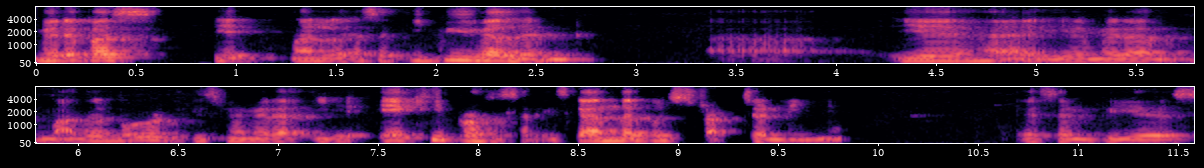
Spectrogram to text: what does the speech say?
मेरे पास ये मान लो ऐसा इक्विवेलेंट ये है, ये मेरा मदरबोर्ड इसमें मेरा ये एक ही प्रोसेसर इसके अंदर कुछ स्ट्रक्चर नहीं है। एस एम पी एस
